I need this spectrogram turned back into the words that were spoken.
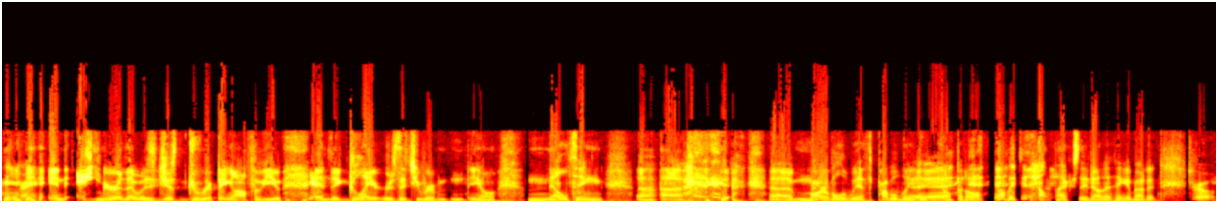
Right. and anger that was just dripping off of you, Yeah. and the glares that you were, you know, melting uh, uh, marble with probably didn't help at all. Probably did help actually. Now that I think about it. True.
